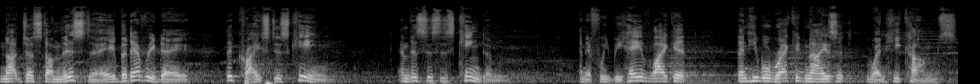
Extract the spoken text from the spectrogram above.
not just on this day, but every day, that Christ is King and this is his kingdom. And if we behave like it, then he will recognize it when he comes.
